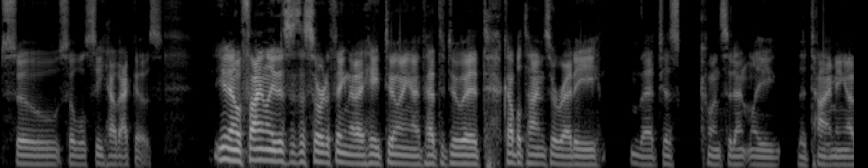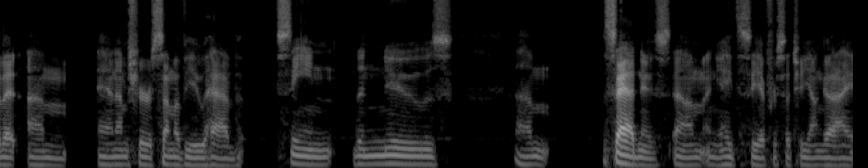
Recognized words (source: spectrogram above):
so so we'll see how that goes. You know, finally, this is the sort of thing that I hate doing. I've had to do it a couple times already. That just coincidentally, the timing of it, um, and I'm sure some of you have seen the news um, sad news, um, and you hate to see it for such a young guy.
